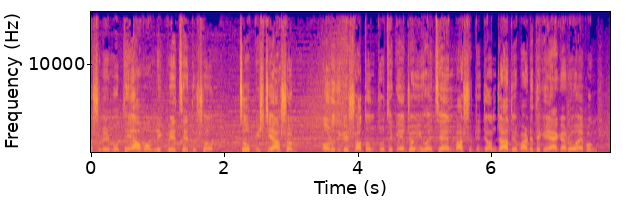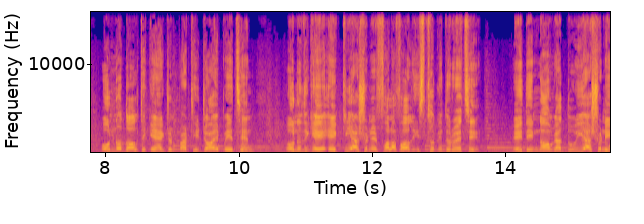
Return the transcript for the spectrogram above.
আসনের মধ্যে আওয়ামী লীগ পেয়েছে দুশো চব্বিশটি আসন। অন্যদিকে স্বতন্ত্র থেকে জয়ী হয়েছেন বাষট্টি জন জাতীয় পার্টি থেকে এগারো এবং অন্য দল থেকে একজন প্রার্থী জয় পেয়েছেন। অন্যদিকে একটি আসনের ফলাফল স্থগিত রয়েছে। এই দিন নওগাঁ দুই আসনে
